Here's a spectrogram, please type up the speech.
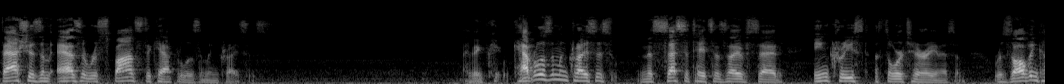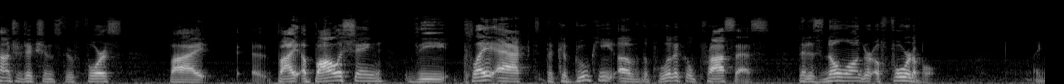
fascism as a response to capitalism in crisis. I think capitalism in crisis necessitates, as I have said, increased authoritarianism resolving contradictions through force by uh, by abolishing the play act, the kabuki of the political process that is no longer affordable. Like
